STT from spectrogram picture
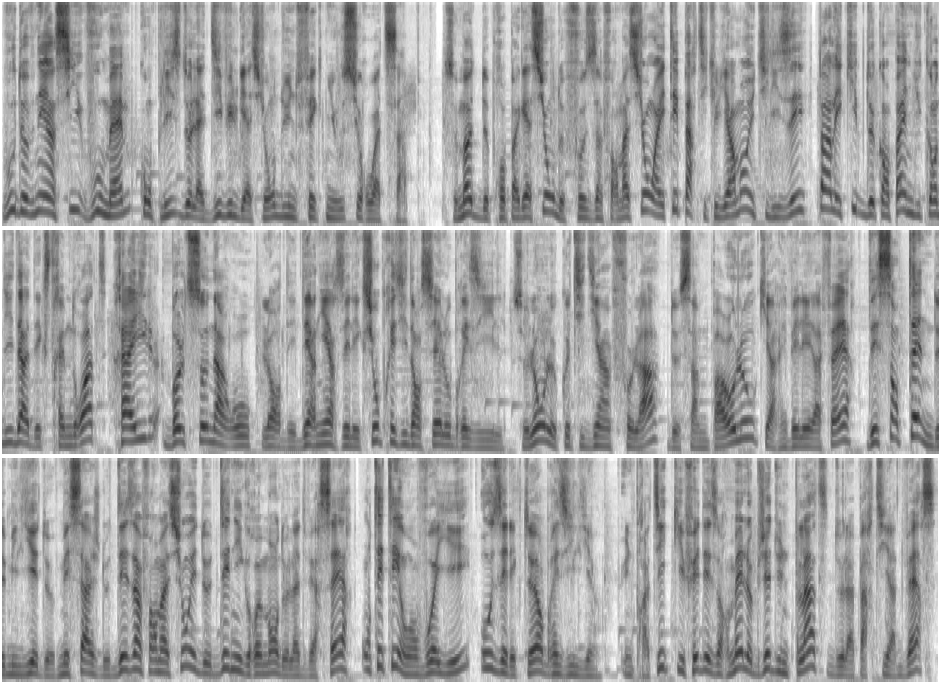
Vous devenez ainsi vous-même complice de la divulgation d'une fake news sur WhatsApp. Ce mode de propagation de fausses informations a été particulièrement utilisé par l'équipe de campagne du candidat d'extrême droite Jair Bolsonaro lors des dernières élections présidentielles au Brésil. Selon le quotidien Folha de São Paulo, qui a révélé l'affaire, des centaines de milliers de messages de désinformation et de dénigrement de l'adversaire ont été envoyés aux électeurs brésiliens. Une pratique qui fait désormais l'objet d'une plainte de la partie adverse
